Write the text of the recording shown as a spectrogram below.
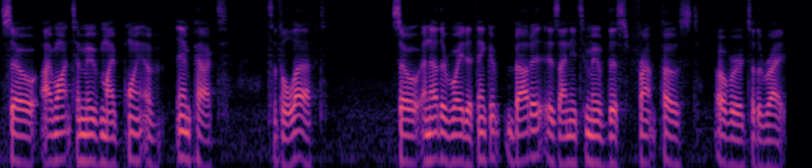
So I want to move my point of impact to the left. So another way to think about it is I need to move this front post over to the right.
